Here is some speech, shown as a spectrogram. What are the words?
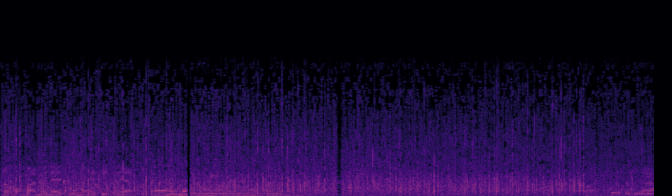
เจ้าของบ้านไม่แน่จริงไม่ให้ติดเนี่ยเดี๋ยวไปดูหน้า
